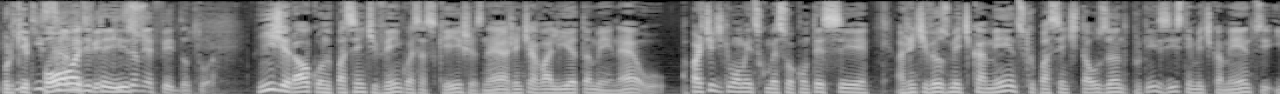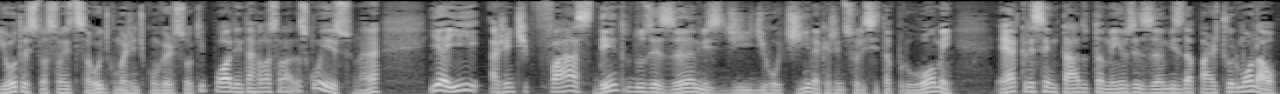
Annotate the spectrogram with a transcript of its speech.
porque que, que pode ter isso. Que exame é feito, doutor? Em geral, quando o paciente vem com essas queixas, né, a gente avalia também, né, o, a partir de que momento isso começou a acontecer, a gente vê os medicamentos que o paciente está usando, porque existem medicamentos e outras situações de saúde, como a gente conversou, que podem estar relacionadas com isso, né. E aí a gente faz, dentro dos exames de, de rotina que a gente solicita para o homem, é acrescentado também os exames da parte hormonal.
